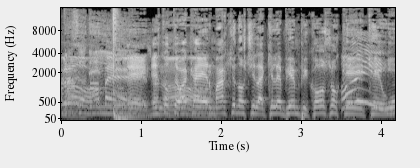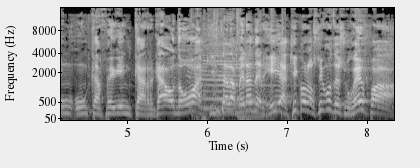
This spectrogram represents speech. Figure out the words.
Crudo? Nadie anda crudo, hombre. Eso esto no. te va a caer más que unos chilaquiles bien picosos, que, que un, un café bien cargado. No, aquí está la mera energía, aquí con los hijos de su jefa.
